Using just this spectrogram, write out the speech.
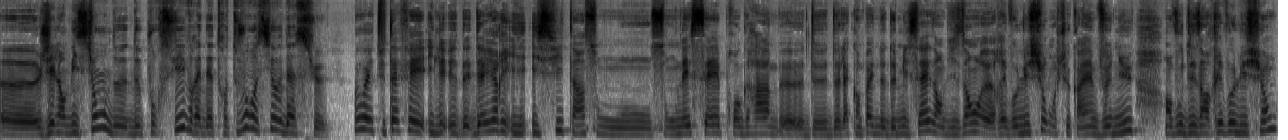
euh, j'ai l'ambition de poursuivre et d'être toujours aussi audacieux. Oui, tout à fait. D'ailleurs, il, cite hein, son, essai programme euh, de, la campagne de 2016 en disant euh, révolution. Je suis quand même venu en vous disant révolution.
